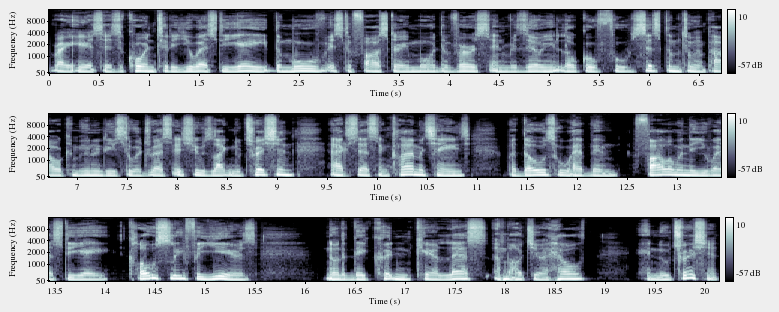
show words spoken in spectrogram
right here. It says, according to the USDA, the move is to foster a more diverse and resilient local food system to empower communities to address issues like nutrition, access, and climate change. But those who have been following the USDA closely for years know that they couldn't care less about your health and nutrition.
